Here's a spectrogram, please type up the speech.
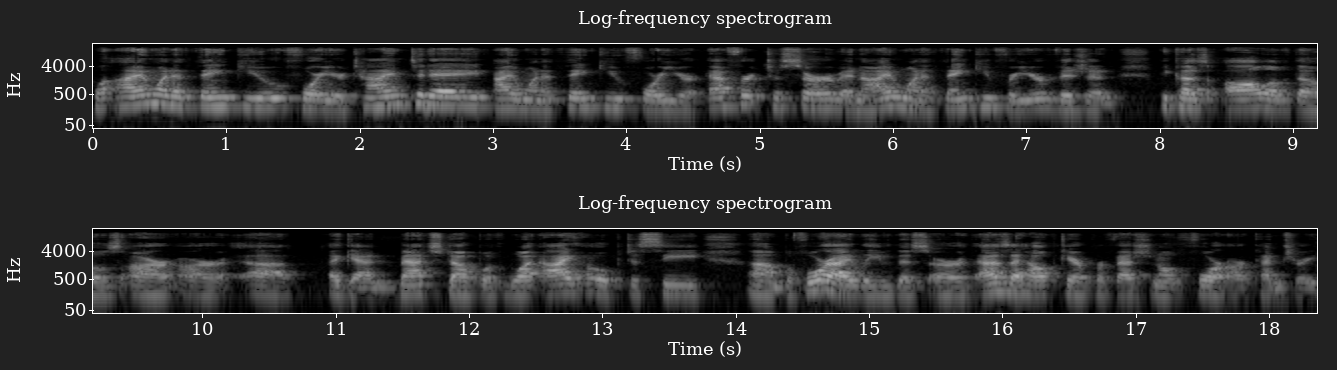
Well, I want to thank you for your time today. I want to thank you for your effort to serve, and I want to thank you for your vision because all of those are are uh, again matched up with what I hope to see um, before I leave this earth as a healthcare professional for our country.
